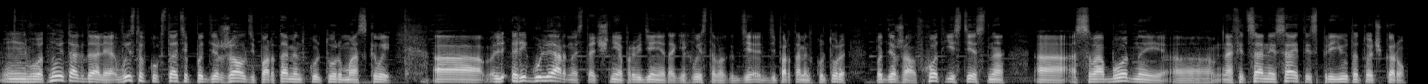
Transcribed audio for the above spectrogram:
Вот, ну и так далее. Выставку, кстати, поддержал Департамент культуры Москвы. А, регулярность, точнее, проведения таких выставок Департамент культуры поддержал. Вход, естественно, а, свободный. А, официальный сайт из приюта.ру.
